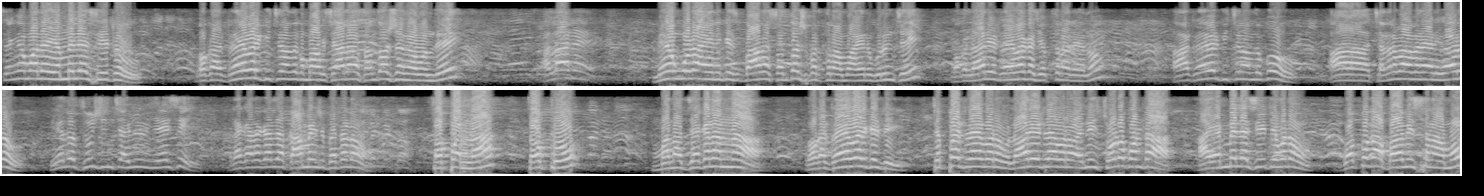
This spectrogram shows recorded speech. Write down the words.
సింగమల ఎమ్మెల్యే సీటు ఒక డ్రైవర్కి ఇచ్చినందుకు మాకు చాలా సంతోషంగా ఉంది. అలానే మేము కూడా ఆయనకి బాగా సంతోషపడుతున్నాము ఆయన గురించి. ఒక లారీ డ్రైవర్గా చెప్తున్నా నేను. ఆ డ్రైవర్కి ఇచ్చినందుకు ఆ చంద్రబాబు నాయుడు గారు ఏదో సూచించి అవి చేసి రకరకాల కామెంట్స్ పెట్టడం. తప్పన్నా తప్పు. మన జగనన్న ఒక డ్రైవర్కి టిప్పర్ డ్రైవరు లారీ డ్రైవరు అని చూడకుండా ఆ ఎమ్మెల్యే సీట్ ఇవ్వడం గొప్పగా భావిస్తున్నాము.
